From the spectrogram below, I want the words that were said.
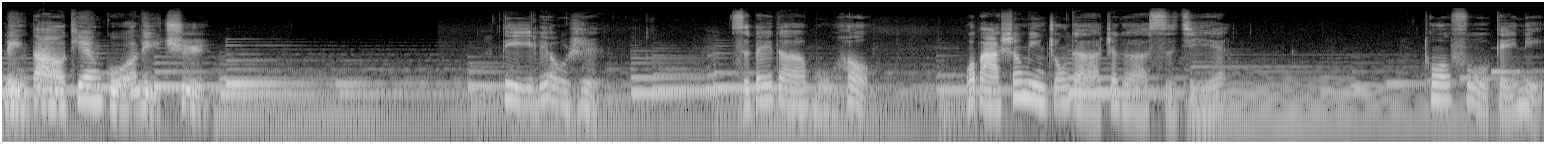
领到天国里去。第六日，慈悲的母后，我把生命中的这个死结托付给你，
